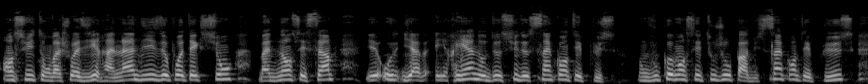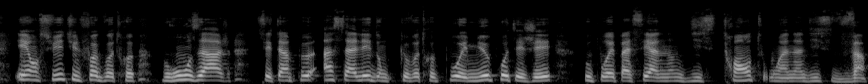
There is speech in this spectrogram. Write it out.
Ensuite, on va choisir un indice de protection. Maintenant, c'est simple, il n'y a rien au-dessus de 50 et plus. Donc, vous commencez toujours par du 50 et plus. Et ensuite, une fois que votre bronzage s'est un peu installé, donc que votre peau est mieux protégée, vous pourrez passer à un indice 30 ou un indice 20.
